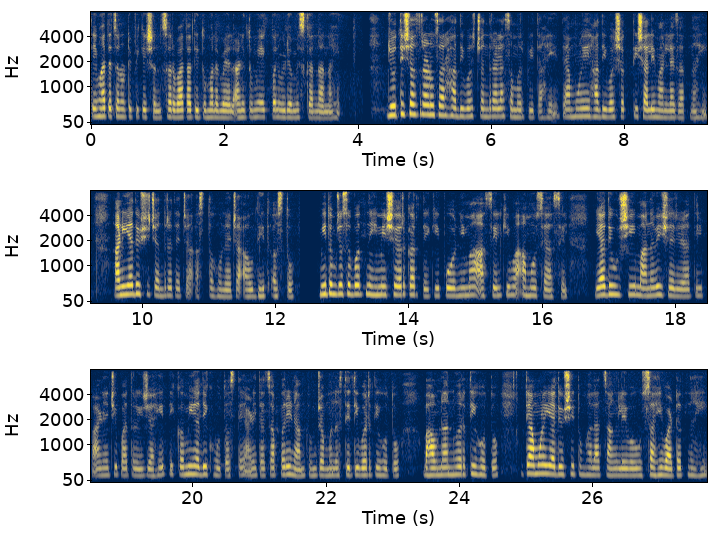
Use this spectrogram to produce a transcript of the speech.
तेव्हा त्याचं नोटिफिकेशन सर्वात आधी तुम्हाला मिळेल आणि तुम्ही एक पण व्हिडिओ मिस करणार नाही. ज्योतिषशास्त्रानुसार हा दिवस चंद्राला समर्पित आहे. त्यामुळे हा दिवस शक्तिशाली मानला जात नाही आणि या दिवशी चंद्र त्याच्या अस्त होण्याच्या अवधीत असतो. मी तुमच्यासोबत नेहमी शेअर करते की पौर्णिमा असेल किंवा अमावस्या असेल या दिवशी मानवी शरीरातील पाण्याची पातळी जी आहे ती कमी अधिक होत असते आणि त्याचा परिणाम तुमच्या मनस्थितीवरती होतो भावनांवरती होतो. त्यामुळे या दिवशी तुम्हाला चांगले व उत्साही वाटत नाही.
